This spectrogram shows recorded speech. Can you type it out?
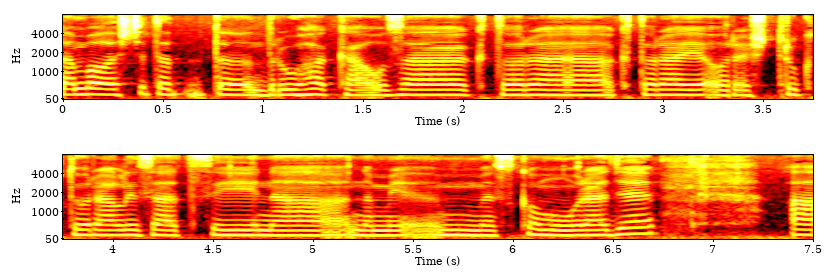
Tam bola ešte tá, tá druhá kauza, ktorá, ktorá je o reštrukturalizácii na, na mestskom úrade. A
